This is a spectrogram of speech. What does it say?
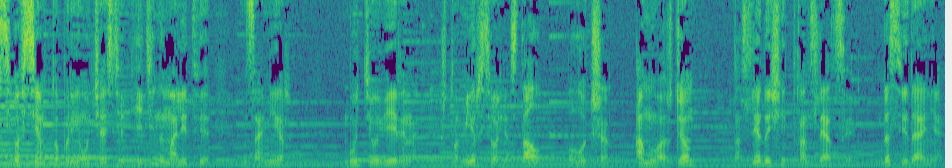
Спасибо всем, кто принял участие в единой молитве за мир. Будьте уверены, что мир сегодня стал лучше. А мы вас ждем на следующей трансляции. До свидания.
